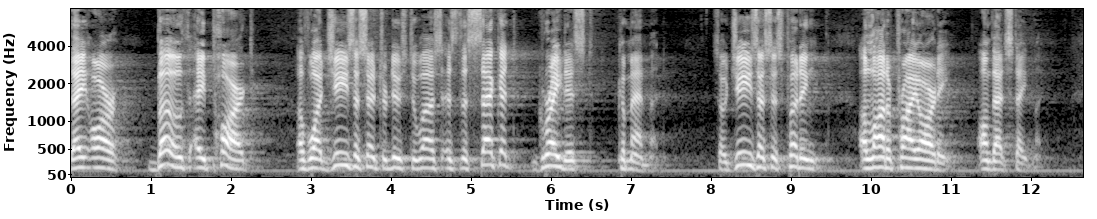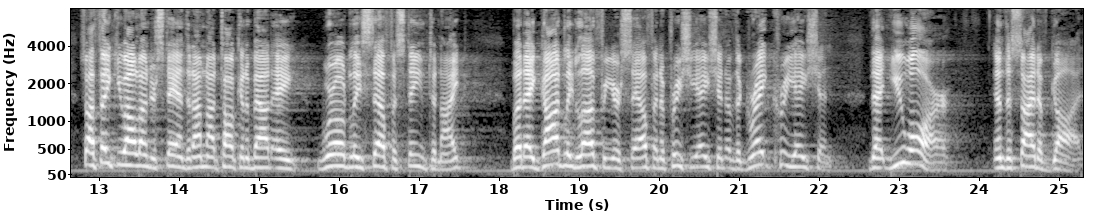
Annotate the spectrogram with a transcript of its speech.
They are both a part of what Jesus introduced to us as the second greatest commandment. So Jesus is putting a lot of priority on that statement. So I think you all understand that I'm not talking about a worldly self esteem tonight, but a godly love for yourself and appreciation of the great creation that you are in the sight of God.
